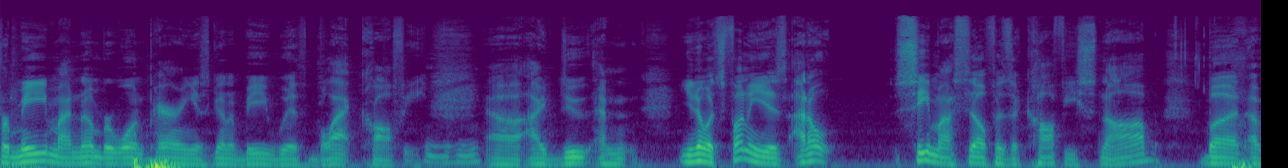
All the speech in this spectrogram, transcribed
For me, my number one pairing is going to be with black coffee. Uh, I do, and you know what's funny is I don't see myself as a coffee snob, but uh,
